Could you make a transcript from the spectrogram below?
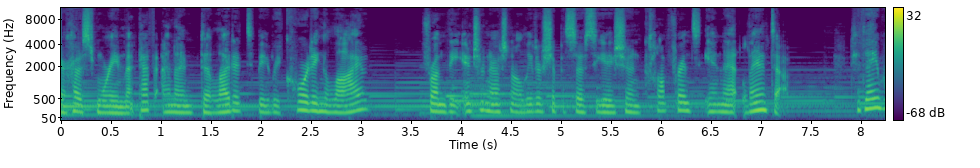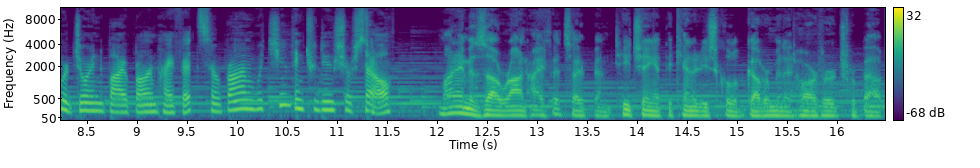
your host, Maureen Metcalf, and I'm delighted to be recording live from the International Leadership Association conference in Atlanta. Today, we're joined by Ron Heifetz. So, Ron, would you introduce yourself? My name is uh, Ron Heifetz. I've been teaching at the Kennedy School of Government at Harvard for about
